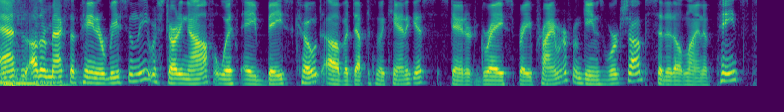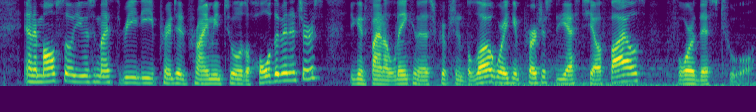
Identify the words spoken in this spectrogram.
As with other mechs I've painted recently, we're starting off with a base coat of Adeptus Mechanicus Standard Gray Spray Primer from Games Workshop Citadel line of paints. And I'm also using my 3D printed priming tool to hold the miniatures. You can find a link in the description below where you can purchase the STL files for this tool.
